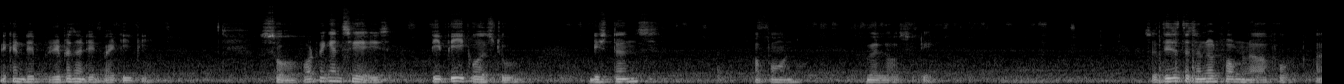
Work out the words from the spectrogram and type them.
We can represent it by tp so what we can say is Tp equals to distance upon velocity. So this is the general formula for uh,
